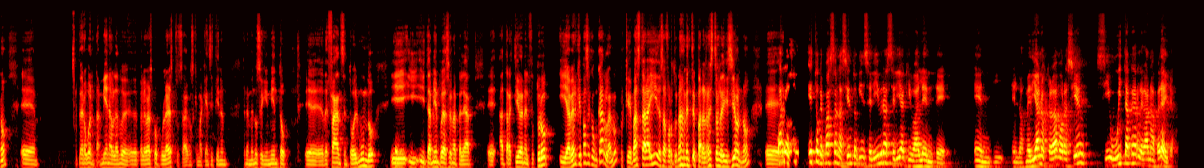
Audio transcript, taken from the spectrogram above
¿no? Pero bueno, también hablando de, peleadores populares, pues sabemos que Mackenzie tiene un tremendo seguimiento eh, de fans en todo el mundo y, también puede hacer una pelea eh, atractiva en el futuro. Y a ver qué pasa con Carla, ¿no? Porque va a estar ahí desafortunadamente para el resto de la edición, ¿no? Eh, Carlos, esto que pasa en las 115 libras sería equivalente en, en los medianos que hablábamos recién si Whitaker le gana a Pereira.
